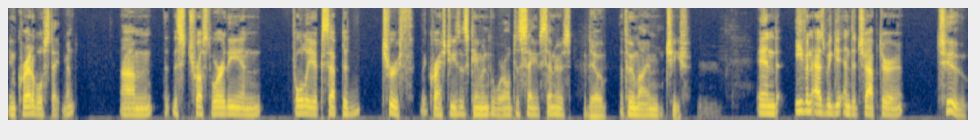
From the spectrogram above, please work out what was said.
incredible statement, um, this trustworthy and fully accepted truth that Christ Jesus came into the world to save sinners Yeah. of whom I am chief. And even as we get into chapter two,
